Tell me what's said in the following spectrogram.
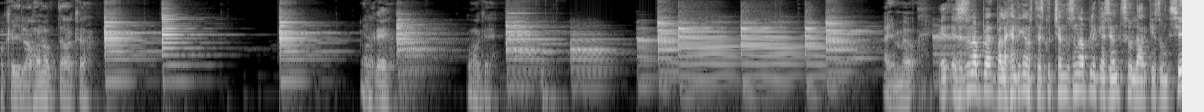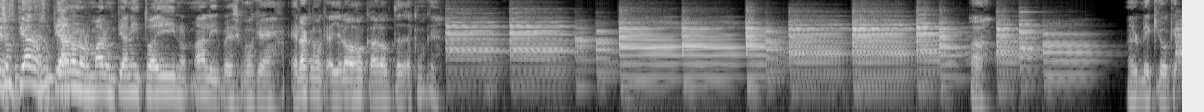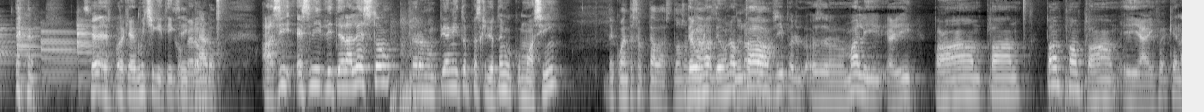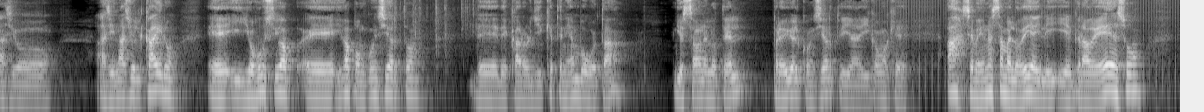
Ok, lo bajo una octava acá. ok. ¿Cómo que? Ahí me... Esa es una, para la gente que nos está escuchando, es una aplicación celular que es un... Sí, es, un, piano, es un, piano, normal, un pianito ahí normal y pues como que era como que ayer lo bajo cada octava, es como que... Ah. Me equivoqué. es porque es muy chiquitico, sí, pero. Claro. Así, es literal esto, pero en un pianito, pues que yo tengo como así. ¿De cuántas octavas? ¿Dos octavas? De una, de una, octava, sí, pero es normal. Y ahí, pam, pam, pam, pam, pam. Y ahí fue que nació. Así nació el Cairo. Eh, y yo justo iba, eh, iba para un concierto de, de Carol G que tenía en Bogotá. Yo estaba en el hotel previo al concierto y ahí como que ah, se me vino esta melodía y, y grabé eso,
